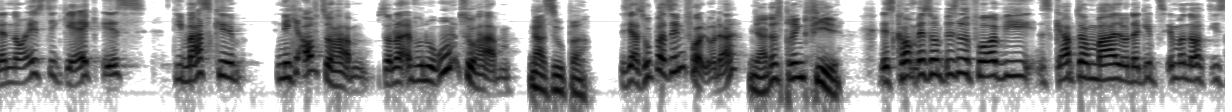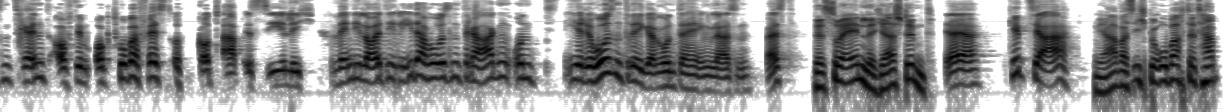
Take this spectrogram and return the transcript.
der neueste Gag ist, die Maske nicht aufzuhaben, sondern einfach nur umzuhaben. Na super. Ist ja super sinnvoll, oder? Ja, das bringt viel. Das kommt mir so ein bisschen vor wie, es gab doch mal oder gibt's immer noch diesen Trend auf dem Oktoberfest, oh Gott hab es selig, wenn die Leute Lederhosen tragen und ihre Hosenträger runterhängen lassen. Weißt? Das ist so ähnlich, ja, stimmt. Ja, ja. Gibt's ja. Ja, was ich beobachtet habe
